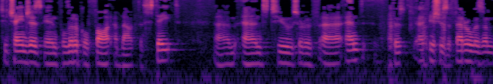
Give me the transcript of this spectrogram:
to changes in political thought about the state, um, and to sort of, uh, and the uh, issues of federalism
